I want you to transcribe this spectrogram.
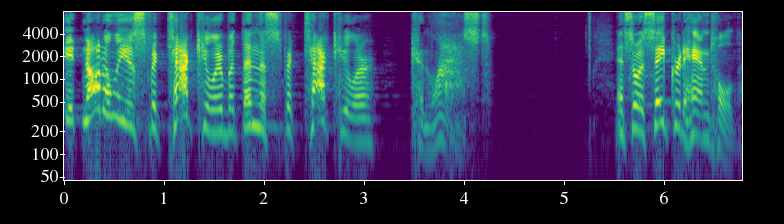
it not only is spectacular, but then the spectacular can last. And so a sacred handhold,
